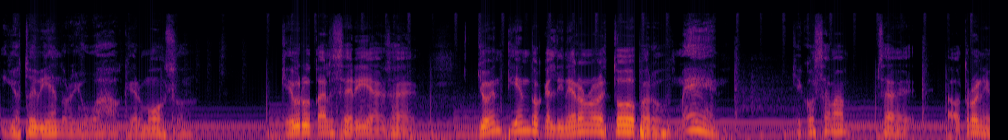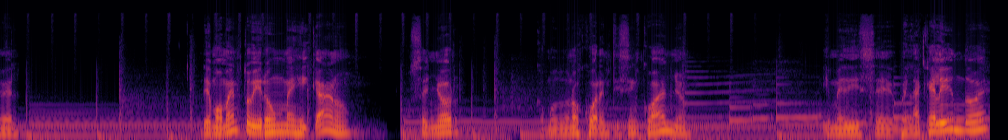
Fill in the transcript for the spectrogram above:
Y yo estoy viéndolo y yo, wow, qué hermoso. Qué brutal sería. O sea, yo entiendo que el dinero no es todo, pero, man, qué cosa más, ¿sabes? A otro nivel. De momento vieron un mexicano, un señor como de unos 45 años, y me dice, ¿verdad qué lindo, eh?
